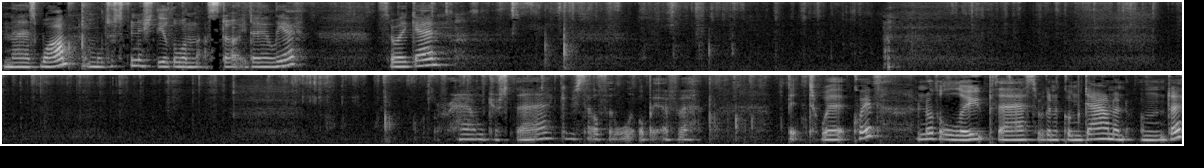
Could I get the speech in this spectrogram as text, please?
And there's one, and we'll just finish the other one that I started earlier. So again, just there, give yourself a little bit of a bit to work with. Another loop there, so we're going to come down and under.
